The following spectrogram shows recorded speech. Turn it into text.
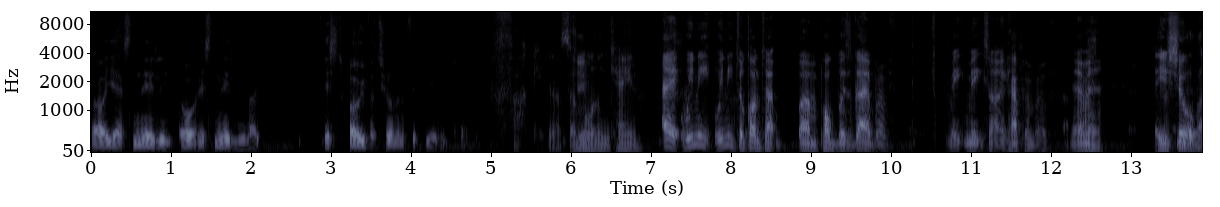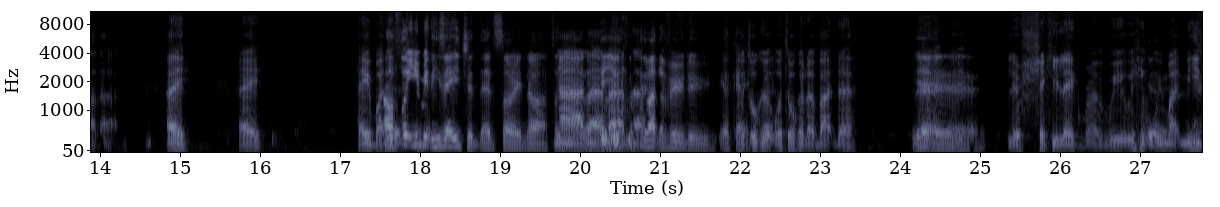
oh yeah, it's nearly, or it's nearly like, it's over 250 a week. Yeah. Fucking hell. So See? more than Kane. Hey, we need we need to contact um Pogba's guy, bruv. Make make something happen, bruv. Yeah, man. Are you sure Yeah. about that? Hey, hey, hey, buddy. Oh, I thought you meant his agent then. Sorry, no. I thought Nah, you, nah, you were nah, talking nah. about the voodoo. Okay. we're talking we're talking about the, the- Yeah, yeah, the yeah. little shaky leg, bro. We we, we might need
